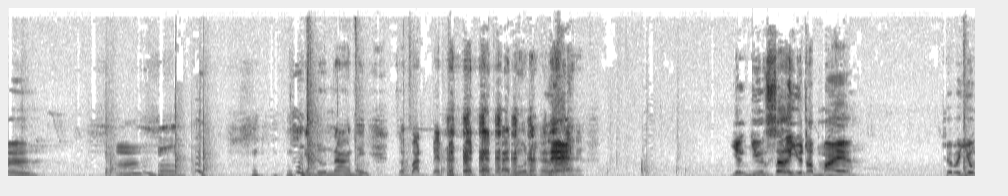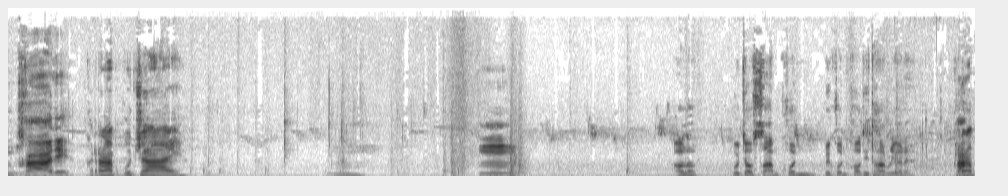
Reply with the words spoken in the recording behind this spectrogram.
นะฮะอืมดูนางที่สะบัดแป๊ดแป๊ดแป๊ดแป๊ดไปนู่นนะแน่ยังยืนเซ่ออยู่ทำไมอะช่วยไปยุงข้าดิครับคุณชาย อืมเอาละพวกเจ้าสามคนไปขนของที่ท่าเรือนะ ครับ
